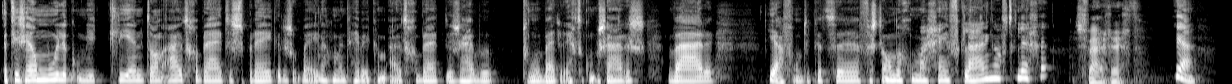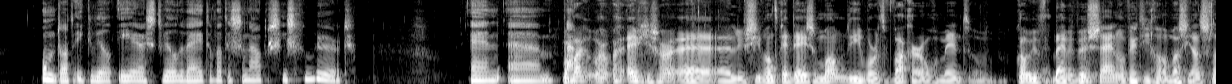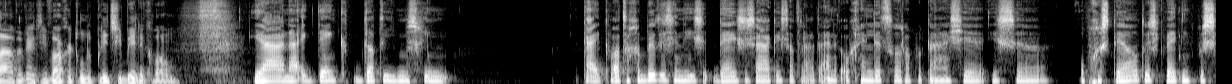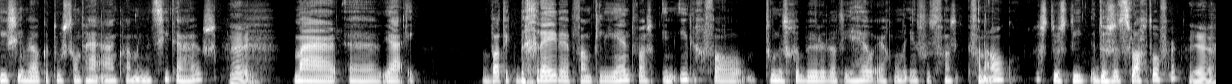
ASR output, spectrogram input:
het is heel moeilijk om je cliënt dan uitgebreid te spreken. Dus op enig moment heb ik hem uitgebreid. Dus hebben, toen we bij de rechtercommissaris waren, ja, vond ik het eh, verstandig om maar geen verklaring af te leggen. Zwijgrecht. Ja, omdat ik wil, eerst wilde weten wat is er nou precies gebeurd. En ehm, Maar nou, wacht, wacht, wacht eventjes hoor, eh, eh, Lucie. Want kijk, deze man die wordt wakker op een moment. Kwam hij bij bewustzijn of werd hij gewoon, was hij aan het slapen? Werd hij wakker toen de politie binnenkwam? Ja, nou, ik denk dat hij misschien. Kijk, wat er gebeurd is in die, deze zaak is dat er uiteindelijk ook geen letselrapportage is eh, opgesteld. Dus ik weet niet precies in welke toestand hij aankwam in het ziekenhuis. Nee. Maar eh, ja, ik, wat ik begrepen heb van cliënt was in ieder geval toen het gebeurde dat hij heel erg onder invloed van, van alcohol was. Dus, die, dus het slachtoffer. Ja.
